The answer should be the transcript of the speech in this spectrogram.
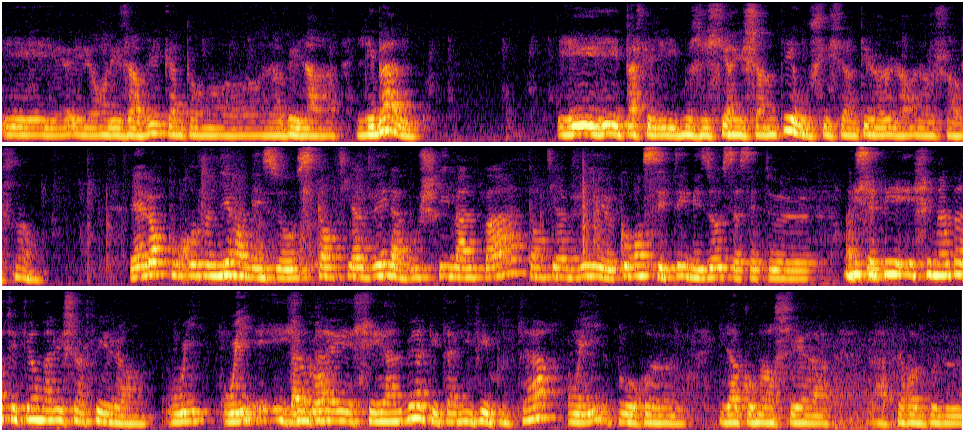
et, et on les avait quand on, on avait la, les balles. Et, et parce que les musiciens ils chantaient aussi, chantaient leurs leur, leurs chansons. Et alors, pour revenir à Mésos, quand il y avait la boucherie Malpa, quand il y avait. euh, comment c'était Mésos à cette. euh, à Mais cette- c'était, chez Malpas, c'était un maréchal Ferrand. Oui, oui, c'est- C'est Albert qui est arrivé plus tard. Oui, pour, euh, il a commencé à, à faire un peu de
